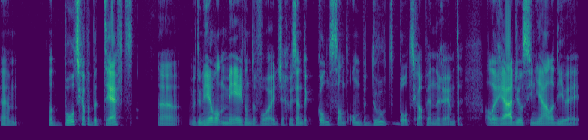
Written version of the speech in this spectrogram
Um, wat boodschappen betreft, uh, we doen heel wat meer dan de Voyager. We zenden constant onbedoeld boodschappen in de ruimte. Alle radiosignalen die wij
